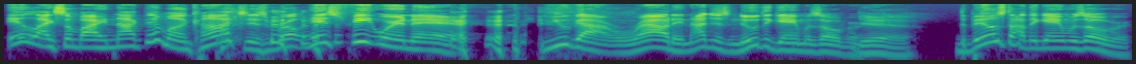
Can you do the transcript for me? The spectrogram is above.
It like somebody knocked him unconscious, bro. His feet were in the air. You got routed. And I just knew the game was over. yeah. The Bills thought the game was over.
